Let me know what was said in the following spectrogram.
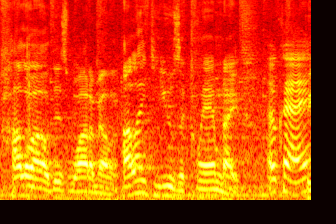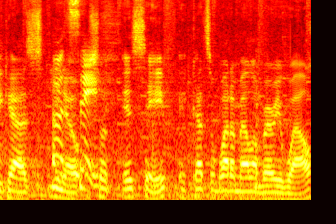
hollow out this watermelon. I like to use a clam knife. Okay. Because you Oh, it's know, safe. so it's safe. It cuts a watermelon very well.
